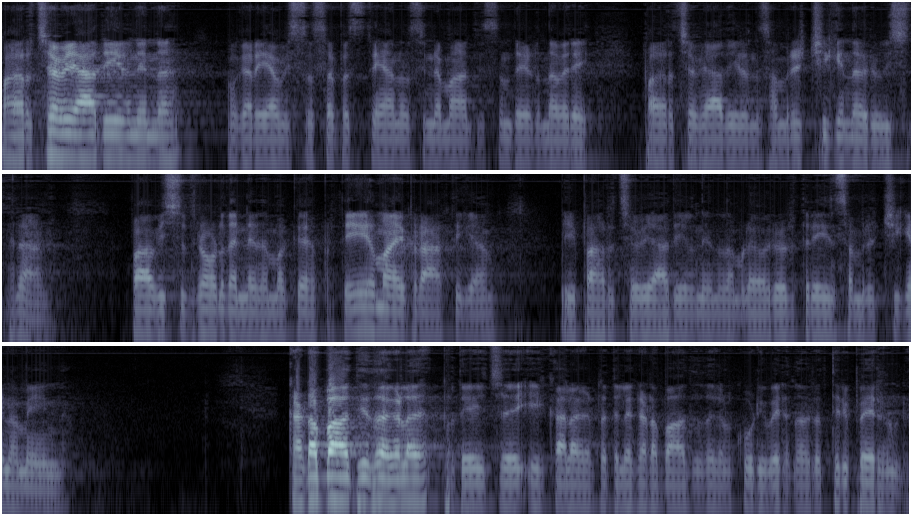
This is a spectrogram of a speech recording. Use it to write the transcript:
പകർച്ചവ്യാധിയിൽ നിന്ന് നമുക്കറിയാം വിശ്വ സെബസ്ത്യാനോസിന്റെ മാധ്യസ്ഥം തേടുന്നവരെ പകർച്ചവ്യാധിയിൽ നിന്ന് സംരക്ഷിക്കുന്ന ഒരു വിശുദ്ധനാണ്. അപ്പോൾ ആ വിശുദ്ധനോട് തന്നെ നമുക്ക് പ്രത്യേകമായി പ്രാർത്ഥിക്കാം. ഈ പകർച്ചവ്യാധിയിൽ നിന്ന് നമ്മളെ ഓരോരുത്തരെയും സംരക്ഷിക്കണമേ എന്ന്. കടബാധ്യതകൾ പ്രത്യേകിച്ച് ഈ കാലഘട്ടത്തിൽ കടബാധ്യതകൾ കൂടി വരുന്നവർ ഒത്തിരി പേരുണ്ട്.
